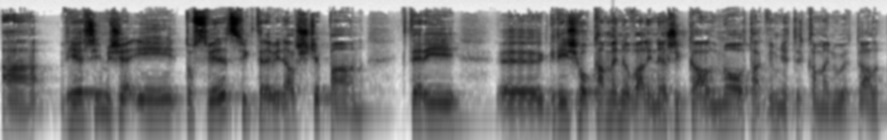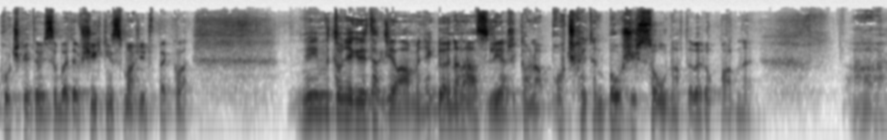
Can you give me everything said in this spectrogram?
A věřím, že i to svědectví, které vydal Štěpán, který, eh, když ho kamenovali, neříkal, no tak vy mě teď kamenujete, ale počkejte, vy se budete všichni smažit v pekle. My to někdy tak děláme, někdo je na nás zlý a říká, no počkej, ten boží soud na tebe dopadne. A,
